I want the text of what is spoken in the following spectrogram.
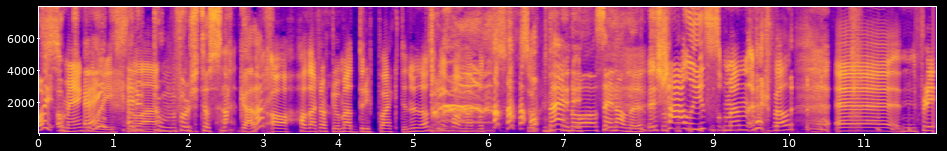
ok. smankly, Er du dum? Får du ikke til å snakke, eller? Åh, hadde vært artig om jeg hadde drypp på ekte nå. Da skulle du faen meg fått svart. Men å si navnet ut! Charlies, men i hvert fall eh, Fordi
